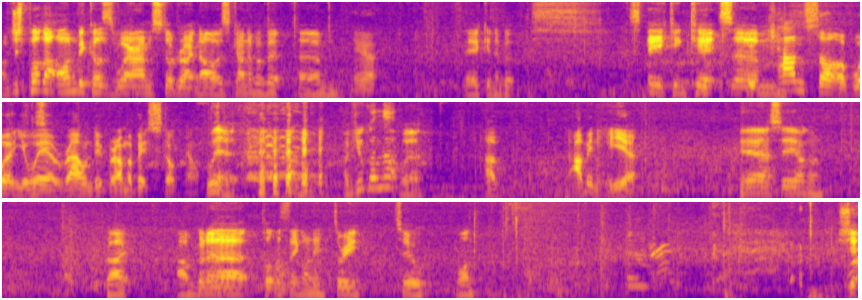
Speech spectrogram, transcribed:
I've just put that on because where I'm stood right now is kind of a bit um, Yeah. aching a bit. It's aching, Kate's. Um, you can sort of work your way around it, but I'm a bit stuck now. Wait, on. have you gone that way? I'm, I'm in here. Yeah, I see, hang on. Right, I'm gonna put the thing on in three, two, one. Shit.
